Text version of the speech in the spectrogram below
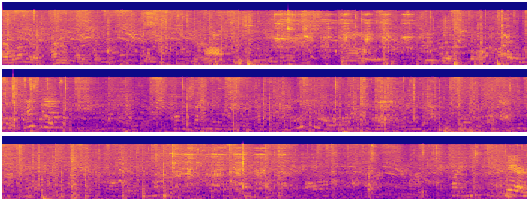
I wonder if honey makes it. There.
